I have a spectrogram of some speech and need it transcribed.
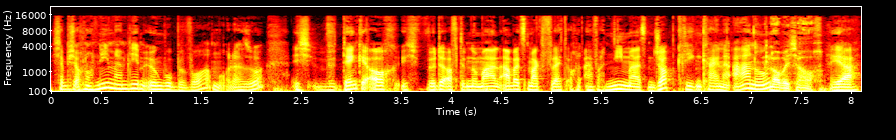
Ich habe mich auch noch nie in meinem Leben irgendwo beworben oder so. Ich denke auch, ich würde auf dem normalen Arbeitsmarkt vielleicht auch einfach niemals einen Job kriegen, keine Ahnung. Glaube ich auch. Ja.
